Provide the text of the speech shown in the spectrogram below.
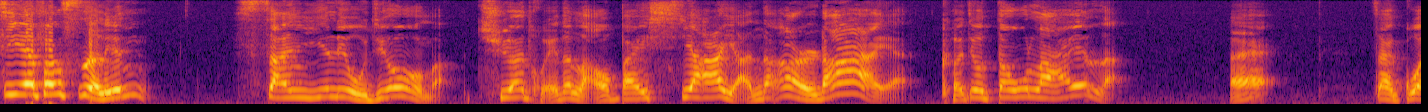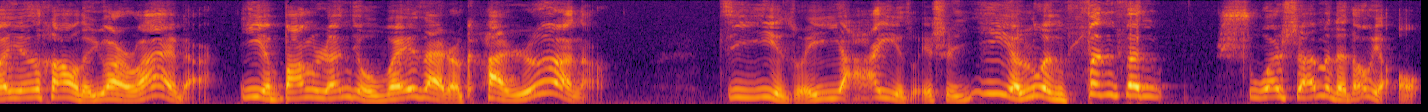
街坊四邻、三姨六舅嘛，瘸腿的老白、瞎眼的二大爷，可就都来了。哎，在观音号的院外边，一帮人就围在这看热闹，鸡一嘴鸭一嘴，是议论纷纷，说什么的都有。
